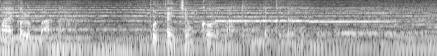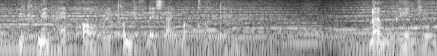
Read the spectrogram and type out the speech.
ម៉ែក៏លំបាកណាស់ព្រោះតែចំកូនបានធំដឹងក្តីវាគ្មានហេតុផលអ្វីធំជាក្តីស្រឡាញ់របស់គាត់ទេដែលបង្រៀនយើង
